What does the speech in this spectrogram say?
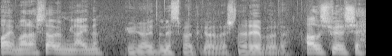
Vay Maraşlı abim günaydın. Günaydın İsmet kardeş. Nereye böyle? Alışverişe.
